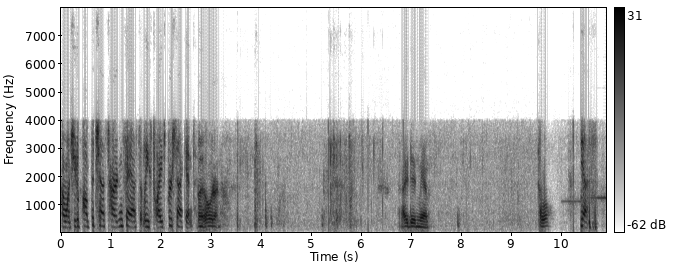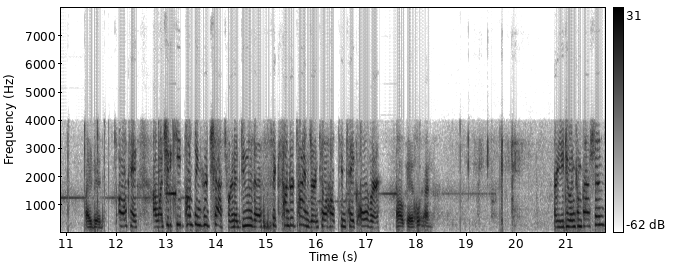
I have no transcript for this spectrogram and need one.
I want you to pump the chest hard and fast, at least twice per second. Right, hold on. I did, ma'am. Hello? Yes. I did. Okay. I want you to keep pumping her chest. We're going to do this 600 times or until help can take over. Okay, hold on. Are you doing compressions?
